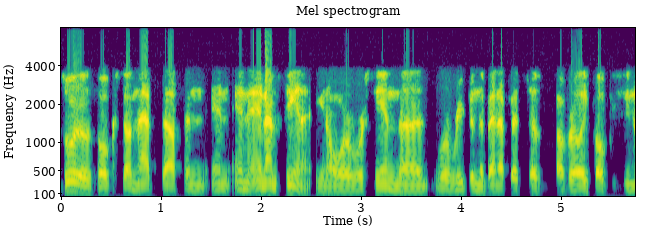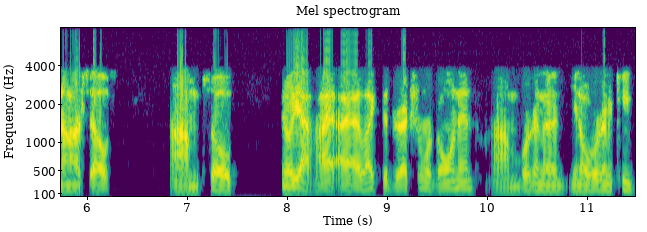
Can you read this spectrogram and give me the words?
So we're really focused on that stuff, and and and, and I'm seeing it. You know, we're we're seeing the we're reaping the benefits of of really focusing on ourselves. Um, so you know, yeah, I, I like the direction we're going in. Um, we're gonna, you know, we're gonna keep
